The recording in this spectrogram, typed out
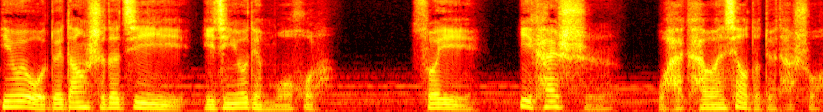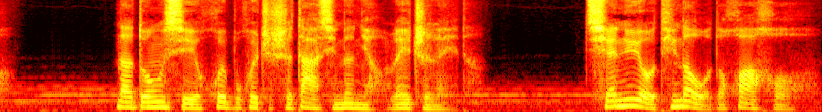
因为我对当时的记忆已经有点模糊了，所以一开始我还开玩笑的对他说：“那东西会不会只是大型的鸟类之类的？”前女友听到我的话后，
